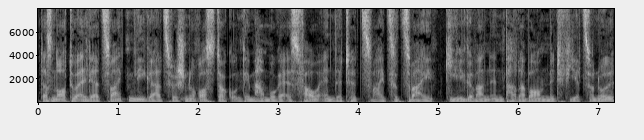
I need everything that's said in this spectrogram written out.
Das Nordduell der zweiten Liga zwischen Rostock und dem Hamburger SV endete 2 zu 2. Kiel gewann in Paderborn mit 4 zu 0.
